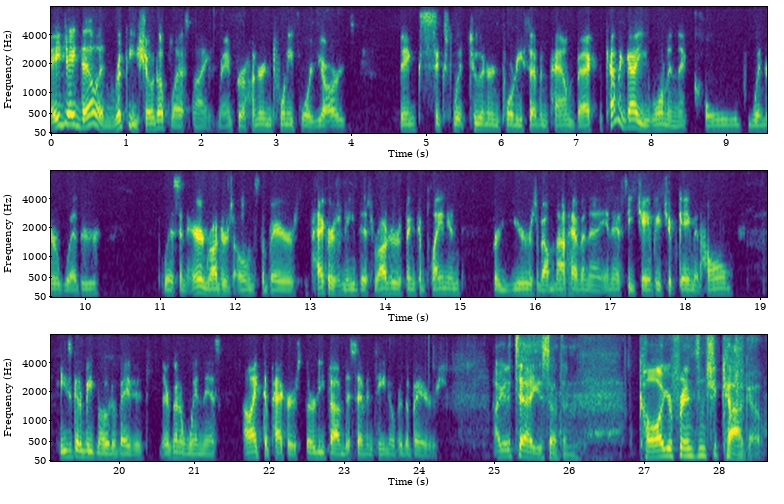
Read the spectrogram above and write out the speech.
AJ Dillon, rookie, showed up last night, ran for 124 yards. Big six foot, 247 pound back, the kind of guy you want in that cold winter weather. Listen, Aaron Rodgers owns the Bears. The Packers need this. Rodgers has been complaining for years about not having an NFC championship game at home. He's going to be motivated. They're going to win this. I like the Packers 35 to 17 over the Bears. I got to tell you something. Call your friends in Chicago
